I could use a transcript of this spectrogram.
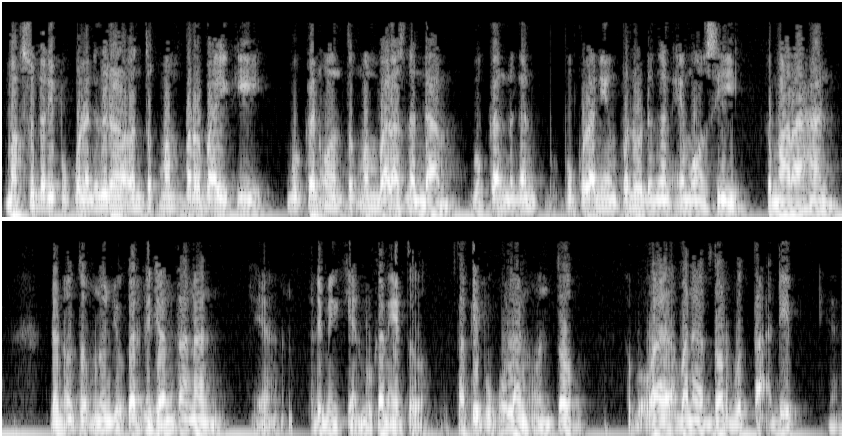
Maksud dari pukulan itu adalah untuk memperbaiki, bukan untuk membalas dendam, bukan dengan pukulan yang penuh dengan emosi, kemarahan, dan untuk menunjukkan kejantanan. Ya, demikian, bukan itu. Tapi pukulan untuk apa namanya, dorbut takdib. Ya.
